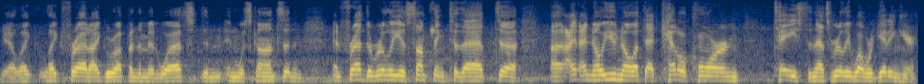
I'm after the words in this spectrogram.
Yeah, like like Fred, I grew up in the Midwest in, in Wisconsin, and, and Fred, there really is something to that. Uh, I, I know you know it, that kettle corn taste, and that's really what we're getting here.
